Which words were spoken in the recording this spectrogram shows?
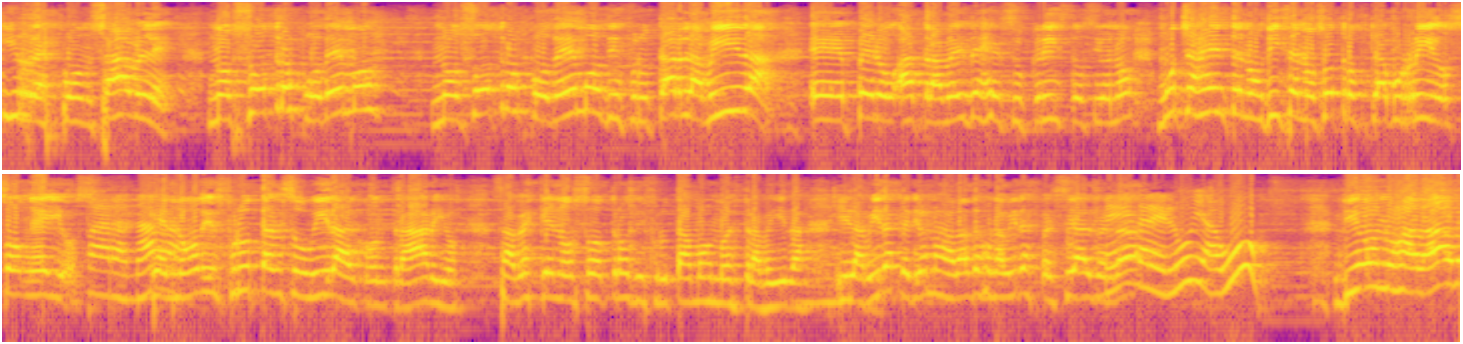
irresponsable. Nosotros podemos nosotros podemos disfrutar la vida, eh, pero a través de Jesucristo, ¿sí o no? Mucha gente nos dice a nosotros que aburridos son ellos, Para nada. que no disfrutan su vida, al contrario. Sabes que nosotros disfrutamos nuestra vida y la vida que Dios nos ha dado es una vida especial, Amén, ¿verdad? aleluya. Uh. Dios nos ha dado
